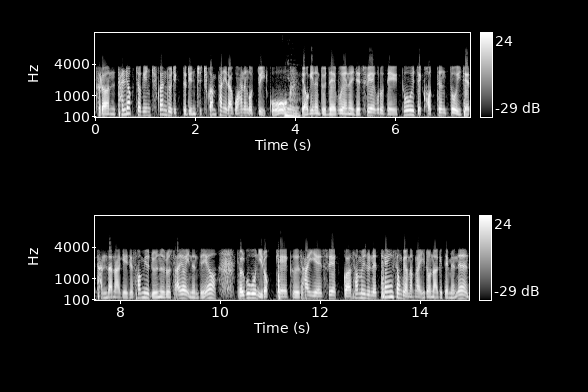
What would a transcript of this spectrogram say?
그런 탄력적인 추간 조직들인 추간판이라고 하는 것도 있고, 예. 여기는 또 내부에는 이제 수액으로 되어 있고, 이제 겉은 또 이제 단단하게 이제 섬유륜으로 쌓여 있는데요. 결국은 이렇게 그 사이에 수액과 섬유륜의 퇴행성 변화가 일어나게 되면은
